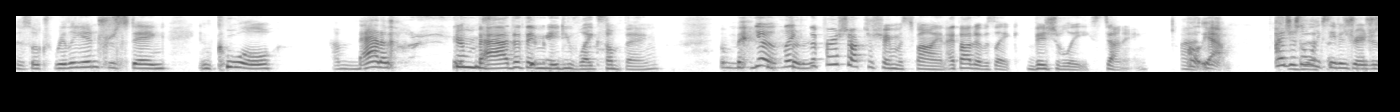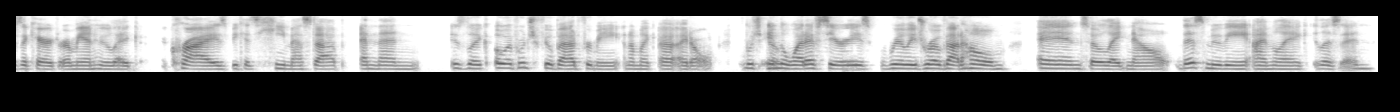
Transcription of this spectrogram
this looks really interesting and cool. I'm mad about it. you're mad that they made you like something. Yeah, like the first Doctor Strange was fine. I thought it was like visually stunning. Oh Um, yeah. I just don't like Stephen Strange as a character, a man who like cries because he messed up and then is like, "Oh, everyone should feel bad for me." And I'm like, uh, "I don't." Which in the What If series really drove that home. And so like now this movie, I'm like, "Listen,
